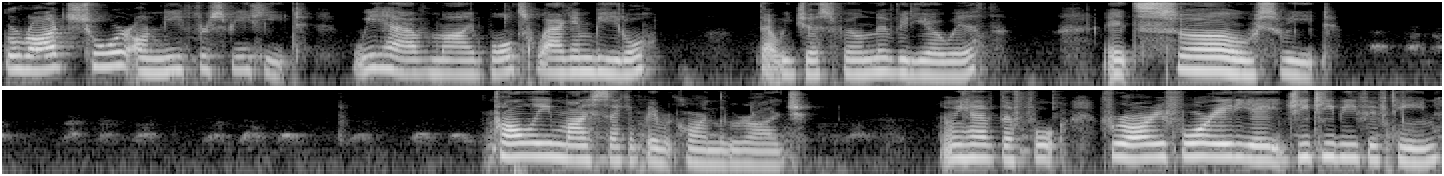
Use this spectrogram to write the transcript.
garage tour on Need for Speed Heat. We have my Volkswagen Beetle that we just filmed a video with. It's so sweet. Probably my second favorite car in the garage. And we have the Ferrari 488 GTB 15.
